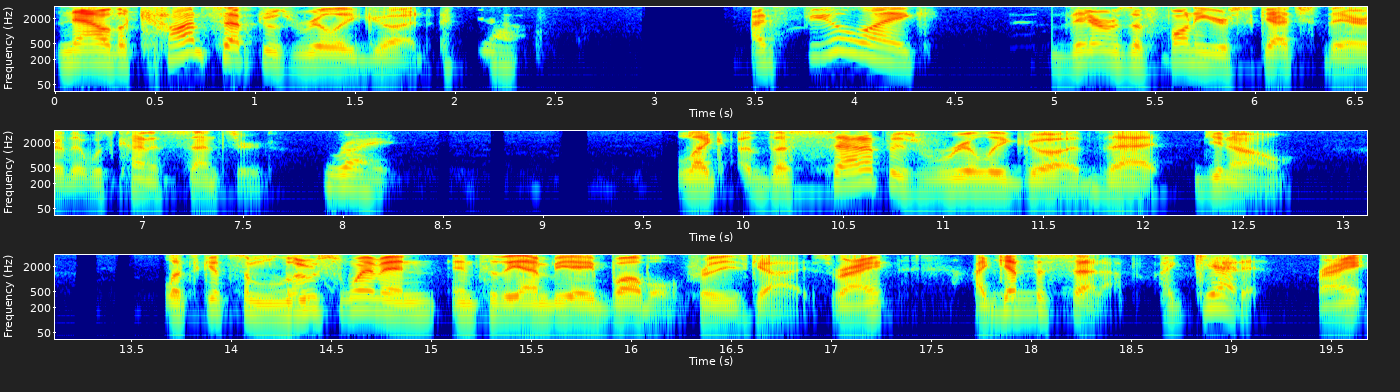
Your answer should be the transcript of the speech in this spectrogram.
Now the concept was really good. Yeah. I feel like there was a funnier sketch there that was kind of censored. right. like the setup is really good that you know let's get some loose women into the nba bubble for these guys right i get Mhm. the setup i get it right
